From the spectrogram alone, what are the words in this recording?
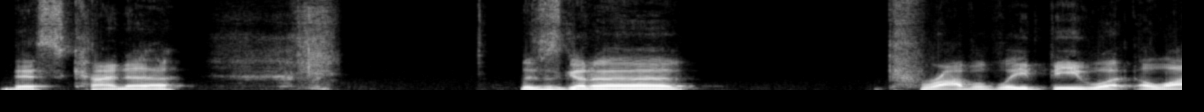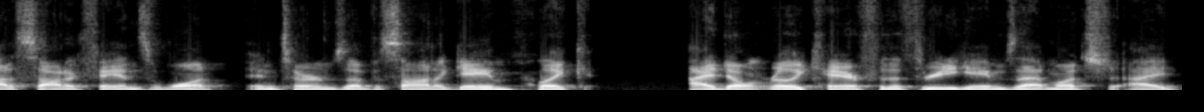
this kind of this is to probably be what a lot of Sonic fans want in terms of a Sonic game. Like I don't really care for the 3D games that much. I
